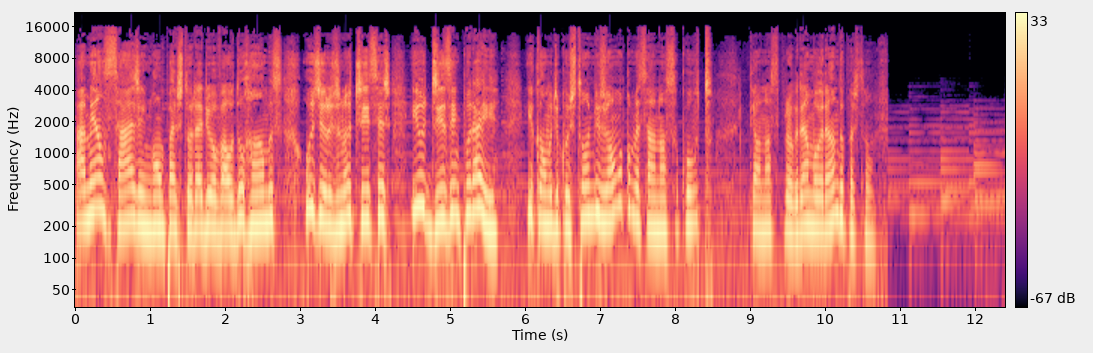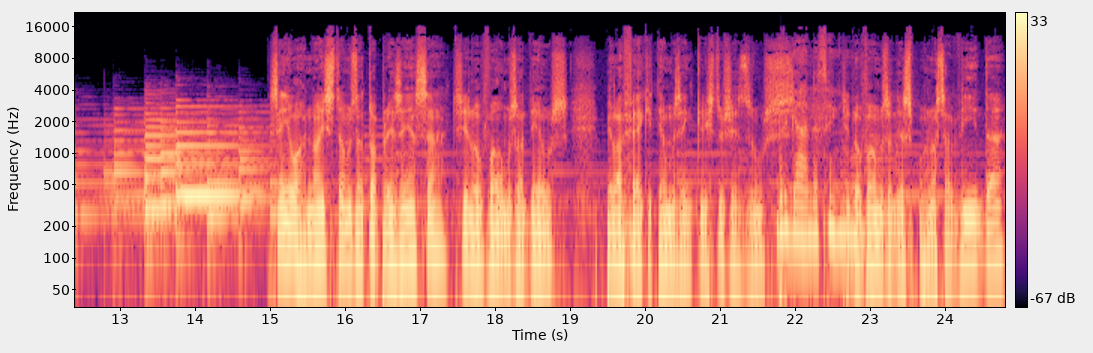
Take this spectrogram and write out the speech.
a mensagem com o pastor Ariovaldo Ramos, o giro de notícias e o Dizem por aí. E como de costume, vamos começar o nosso culto, que é o nosso programa Orando, pastor. Senhor, nós estamos na tua presença, te louvamos, ó Deus, pela fé que temos em Cristo Jesus. Obrigada, Senhor. Te louvamos, ó Deus, por nossa vida,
